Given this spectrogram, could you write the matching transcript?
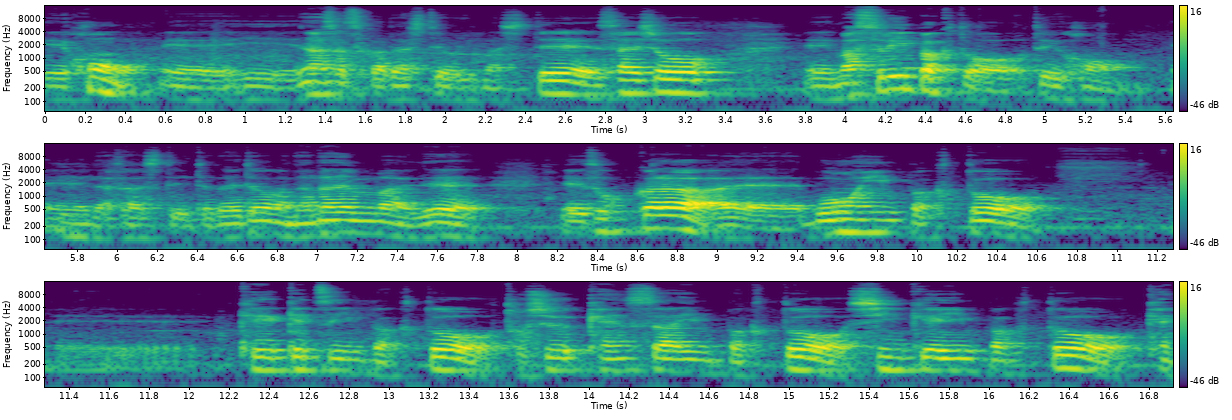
えー本を、えー何冊か出しておりまして最初「えーマッスルインパクト」という本を、えー出させていただいたのが7年前で、えーそこから、えーボーンインパクト、えー経血インパクト都市検査インパクト神経インパクト血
